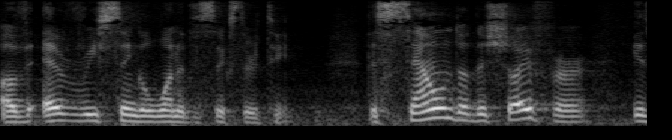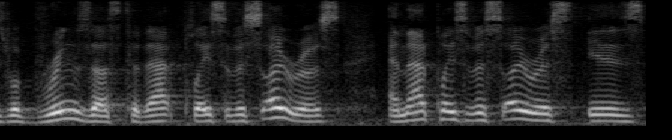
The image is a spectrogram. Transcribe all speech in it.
of every single one of the 613. The sound of the shofar is what brings us to that place of Hisairus, and that place of Hisairus is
